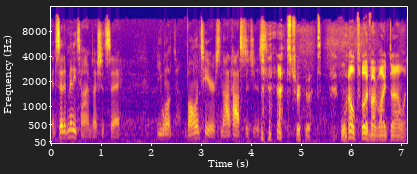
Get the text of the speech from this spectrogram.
and said it many times, I should say, you want volunteers, not hostages. That's true. Well put by Mike Tomlin.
